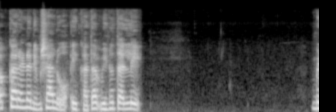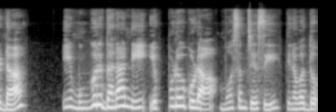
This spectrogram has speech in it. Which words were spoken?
ఒక్క రెండు నిమిషాలు ఈ కథ విను తల్లి. బిడ్డ ఈ ముగ్గురు ధనాన్ని ఎప్పుడూ కూడా మోసం చేసి తినవద్దు.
